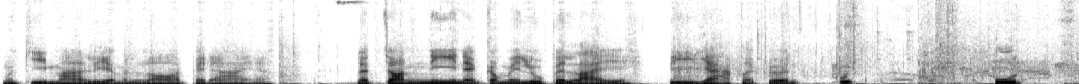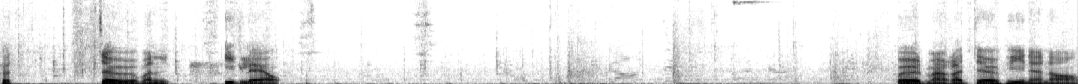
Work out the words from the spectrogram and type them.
เมื่อกี้มาเรียมันรอดไปได้นะ และจอนนี่เนี่ยก็ไม่รู้เป็นไรตียากเหลือเกินอุ๊ยพูดก็เจอมันอีกแล้ว เปิดมาก็เจอพี่นะน้อง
